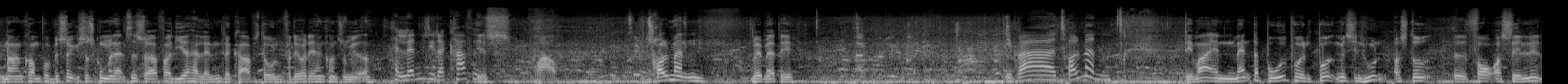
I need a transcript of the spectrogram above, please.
når han kom på besøg, så skulle man altid sørge for at lige at have halvanden liter kaffe stående, for det var det, han konsumerede. Halvanden liter kaffe. Yes. Wow. Troldmanden, hvem er det? Det var troldmanden. Det var en mand, der boede på en båd med sin hund og stod øh, for at sælge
